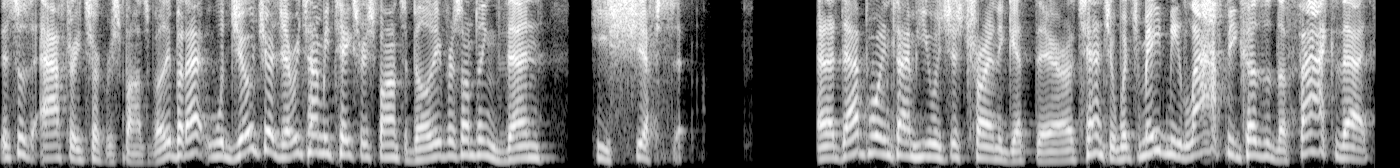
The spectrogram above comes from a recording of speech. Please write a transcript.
This was after he took responsibility. But Joe Judge, every time he takes responsibility for something, then he shifts it. And at that point in time, he was just trying to get their attention, which made me laugh because of the fact that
